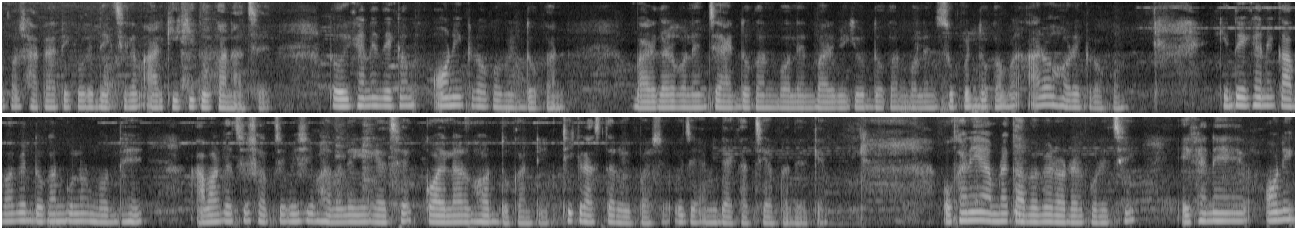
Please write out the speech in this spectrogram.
ওপাশ হাঁটাহাঁটি করে দেখছিলাম আর কি কি দোকান আছে। তো ওইখানে দেখলাম অনেক রকমের দোকান। বার্গার বলেন, চায়ের দোকান বলেন বারবিকিউর দোকান বলেন স্যুপের দোকান বলেন আরও হরেক রকম। কিন্তু এখানে কাবাবের দোকানগুলোর মধ্যে আমার কাছে সবচেয়ে বেশি ভালো লেগে গেছে কয়লার ঘর দোকানটি, ঠিক রাস্তার ওই পাশে। ওই যে আমি দেখাচ্ছি আপনাদেরকে। ওখানেই আমরা কাবাবের অর্ডার করেছি। এখানে অনেক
